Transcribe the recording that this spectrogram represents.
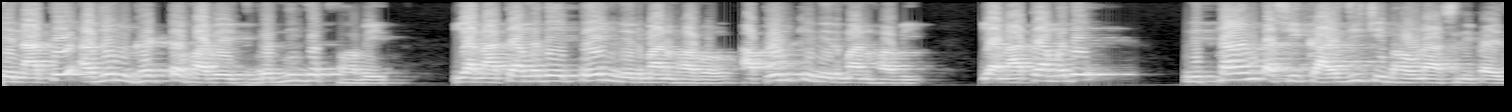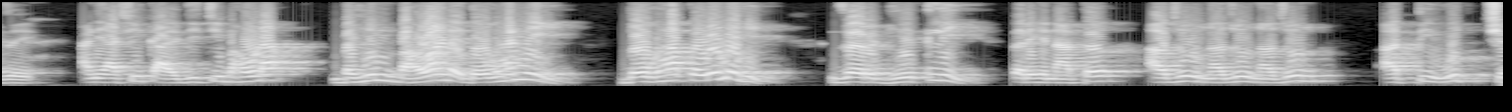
हे नाते अजून घट्ट व्हावेत वृद्धिंगत व्हावेत. या नात्यामध्ये प्रेम निर्माण व्हावं आपुलकी निर्माण व्हावी. या नात्यामध्ये नितांत अशी काळजीची भावना असली पाहिजे. आणि अशी काळजीची भावना बहीण भावाने दोघांनी दोघाकडूनही जर घेतली तर हे नातं अजून अजून अजून अति उच्च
